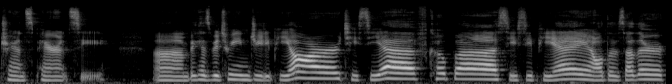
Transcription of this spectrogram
transparency. Um, because between GDPR, TCF, COPPA, CCPA, and all those other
